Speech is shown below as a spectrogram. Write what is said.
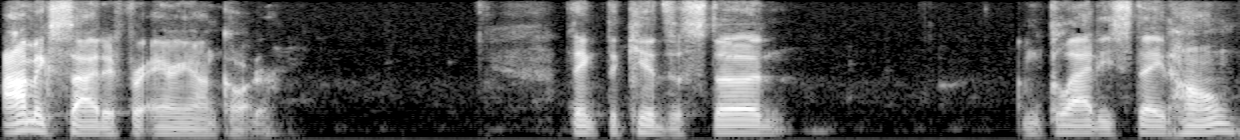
I'm excited for Arion Carter. I think the kid's a stud. I'm glad he stayed home.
